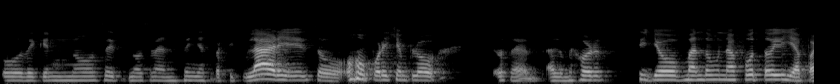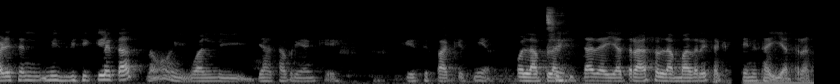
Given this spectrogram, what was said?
o de que no se, no se vean señas particulares o, o, por ejemplo, o sea, a lo mejor si yo mando una foto y aparecen mis bicicletas, ¿no? Igual y ya sabrían que, que ese pack es mío. O la Sí. plantita de ahí atrás o la madre esa que tienes ahí atrás.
